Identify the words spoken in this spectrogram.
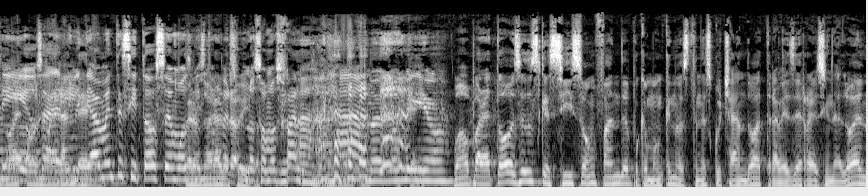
sí, no- o, o no sea, de- definitivamente sí todos hemos Pero no visto, pero suyo. no somos fan. Ajá, no es lo mío. Bueno, para todos esos que sí son fan de Pokémon que nos están escuchando a través de Radio Sinaloa del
